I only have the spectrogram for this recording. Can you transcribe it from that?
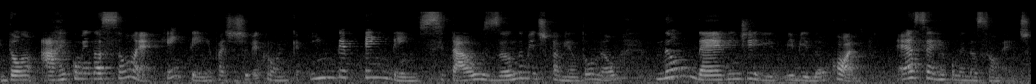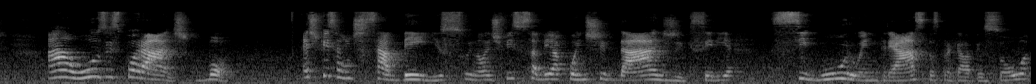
Então, a recomendação é: quem tem hepatite B crônica, independente se está usando medicamento ou não, não deve ingerir bebida alcoólica. Essa é a recomendação médica. Ah, uso esporádico. Bom, é difícil a gente saber isso, não é difícil saber a quantidade que seria seguro, entre aspas, para aquela pessoa.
